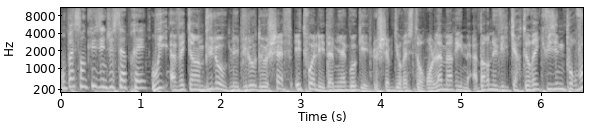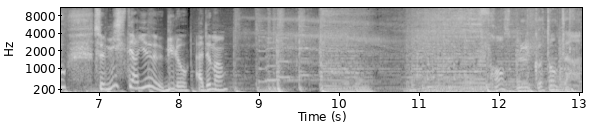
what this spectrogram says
on passe en cuisine juste après Oui, avec un bulot, mais bulot de chef étoilé, Damien Goguet, le chef du restaurant La Marine à Barneville-Carteret, cuisine pour vous ce mystérieux bulot. À demain. France Bleu Cotentin.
